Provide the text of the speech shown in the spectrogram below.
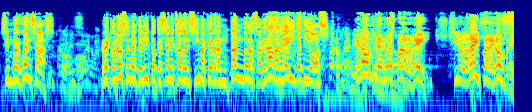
sinvergüenzas, reconocen el delito que se han echado encima quebrantando la sagrada ley de Dios. El hombre no es para la ley, sino la ley para el hombre.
